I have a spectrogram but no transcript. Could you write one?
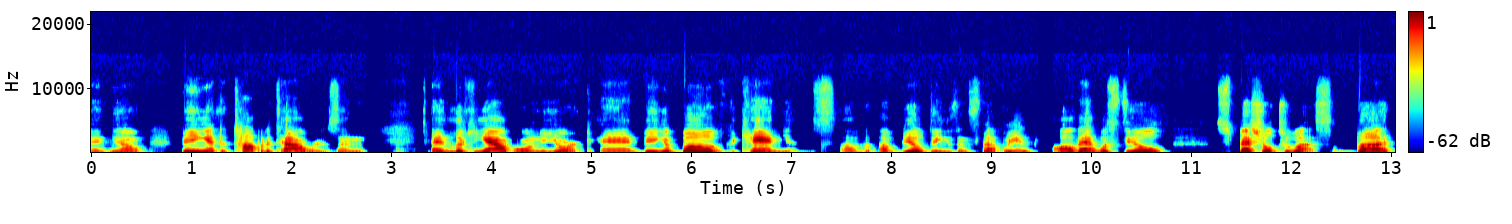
and you know being at the top of the towers and and looking out on New York and being above the canyons of of buildings and stuff. We all that was still special to us, but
